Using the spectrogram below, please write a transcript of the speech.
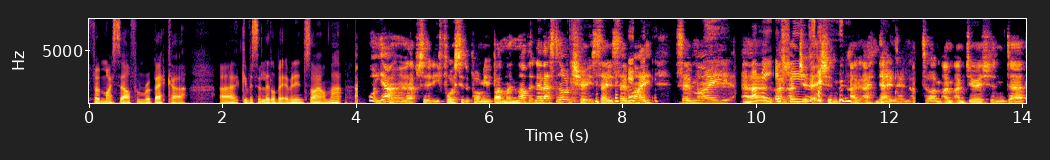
for myself and Rebecca? Uh, give us a little bit of an insight on that. Well, yeah, absolutely foisted upon me by my mother. No, that's not true. So, so my, so my, um, mummy I'm, issues. I'm Jewish, and I, I, no, no, not at all. I'm, I'm, I'm Jewish, and uh,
